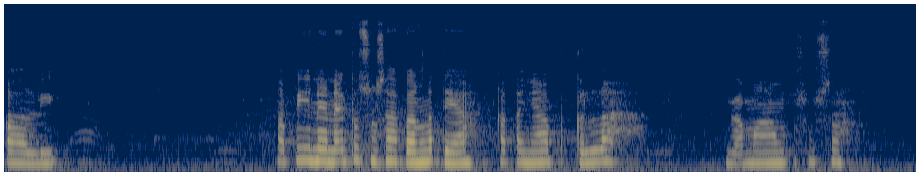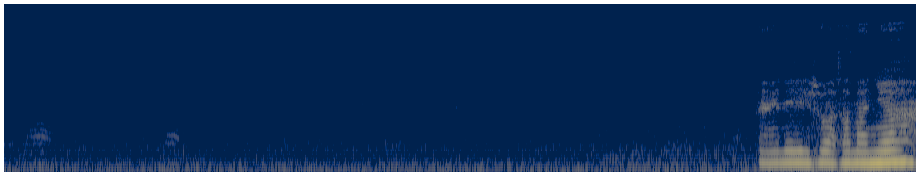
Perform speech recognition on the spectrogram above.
kali tapi nenek itu susah banget ya. Katanya pegel lah. Nggak mau susah. Nah ini suasananya.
